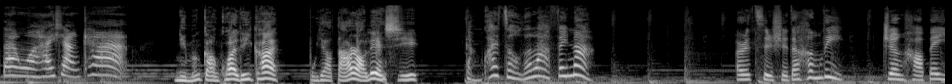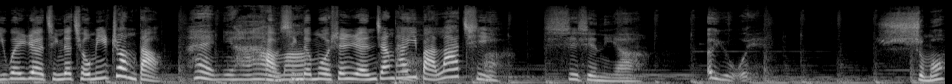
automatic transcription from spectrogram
但我还想看。你们赶快离开，不要打扰练习。赶快走了啦，菲娜。而此时的亨利正好被一位热情的球迷撞倒。嘿，你还好吗？好心的陌生人将他一把拉起。哦，谢谢你啊。哎呦喂！什么？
